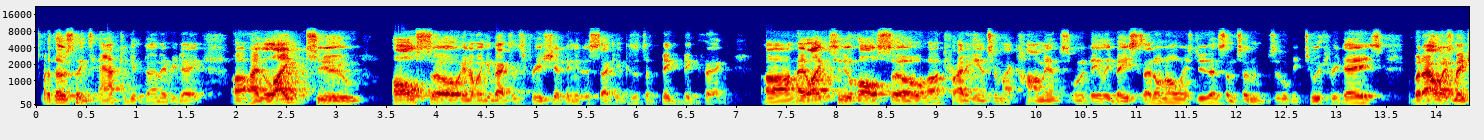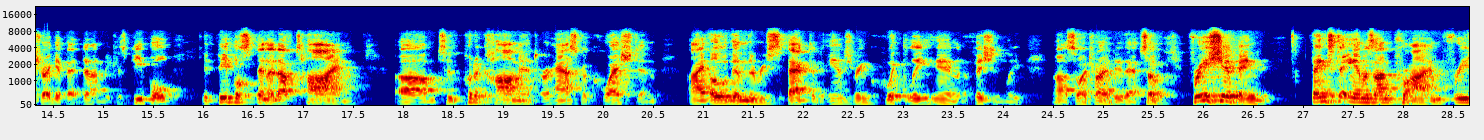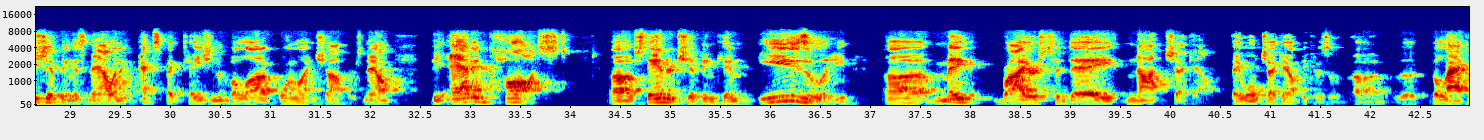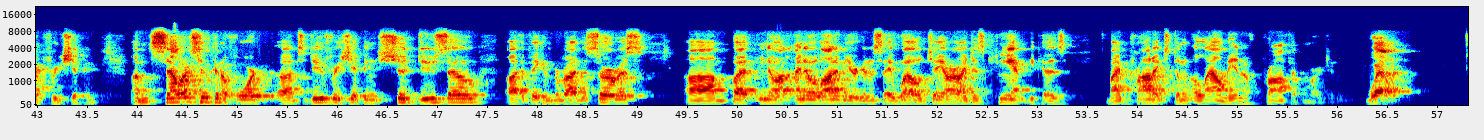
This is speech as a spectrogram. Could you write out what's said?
Uh, those things have to get done every day. Uh, I like to also, and I'm gonna get back to this free shipping in a second because it's a big, big thing. Uh, I like to also uh, try to answer my comments on a daily basis. I don't always do that. Sometimes it'll be two or three days, but I always make sure I get that done because people, if people spend enough time um, to put a comment or ask a question, I owe them the respect of answering quickly and efficiently. Uh, so I try to do that. So free shipping, thanks to Amazon Prime, free shipping is now an expectation of a lot of online shoppers. Now, the added cost of standard shipping can easily uh, make buyers today not check out. They won't check out because of uh, the, the lack of free shipping. Um, sellers who can afford uh, to do free shipping should do so uh, if they can provide the service. Um, but you know, I know a lot of you are going to say, well, JR, I just can't because my products don't allow me enough profit margin. Well,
